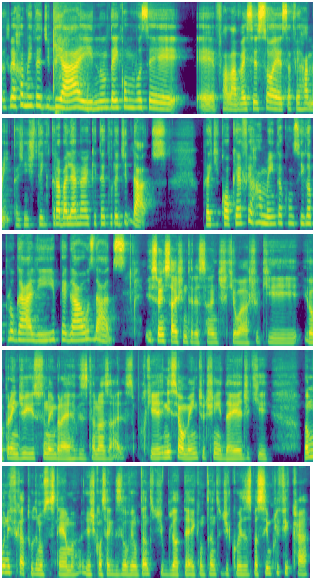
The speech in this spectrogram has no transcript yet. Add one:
a ferramenta de BI não tem como você, eh, falar: "Vai ser só essa ferramenta", a gente tem que trabalhar na arquitetura de dados, para que qualquer ferramenta consiga plugar ali e pegar os dados. Isso é um insight interessante que eu acho que eu aprendi isso na Embraer visitando as áreas, porque inicialmente eu tinha ideia de que vamos unificar tudo num sistema, a gente consegue desenvolver um tanto de biblioteca, um tanto de coisas para simplificar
